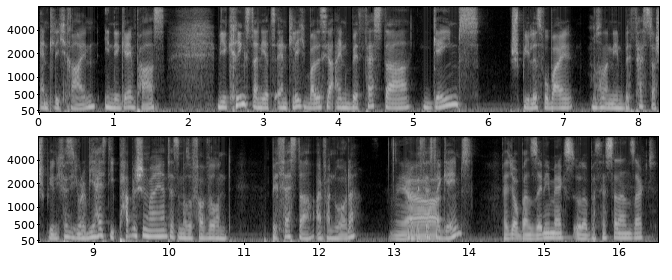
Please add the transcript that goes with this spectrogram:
endlich rein in den Game Pass. Wir kriegen es dann jetzt endlich, weil es ja ein Bethesda Games Spiel ist, wobei muss man den Bethesda spielen. Ich weiß nicht, oder wie heißt die Publishing-Variante? Ist immer so verwirrend. Bethesda einfach nur, oder? Ja. Oder Bethesda Games? Weiß ich, ob man Zenimax oder Bethesda dann sagt.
